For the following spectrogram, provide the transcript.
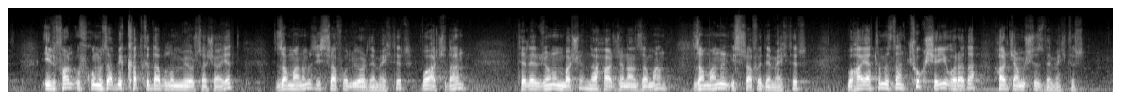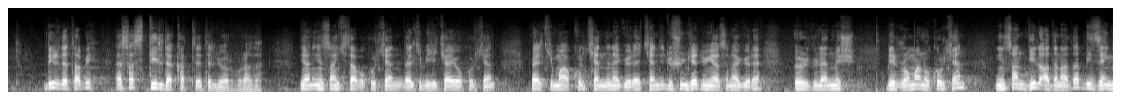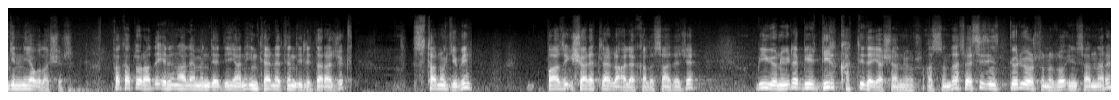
irfan ufkumuza bir katkıda bulunmuyorsa şayet, zamanımız israf oluyor demektir. Bu açıdan televizyonun başında harcanan zaman, zamanın israfı demektir. Bu hayatımızdan çok şeyi orada harcamışız demektir. Bir de tabi esas dil de katlediliyor burada. Yani insan kitap okurken, belki bir hikaye okurken, belki makul kendine göre, kendi düşünce dünyasına göre örgülenmiş bir roman okurken insan dil adına da bir zenginliğe ulaşır. Fakat orada elin alemin dediği yani internetin dili daracık, stano gibi bazı işaretlerle alakalı sadece bir yönüyle bir dil katli de yaşanıyor aslında. Ve siz görüyorsunuz o insanları.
